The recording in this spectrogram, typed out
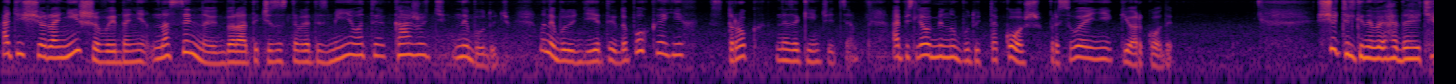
А ті, що раніше видані, насильно відбирати чи заставляти змінювати, кажуть, не будуть. Вони будуть діяти допоки їх строк не закінчиться. А після обміну будуть також присвоєні QR-коди. Що тільки не вигадають,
